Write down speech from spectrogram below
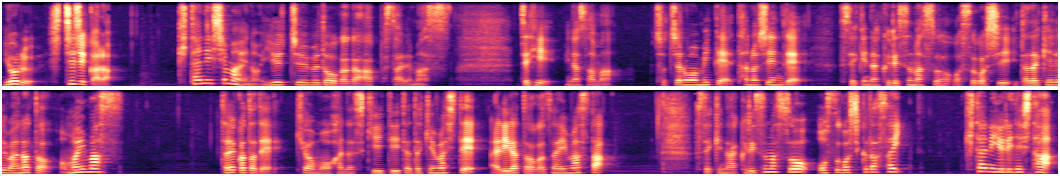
夜7時から北に姉妹の YouTube 動画がアップされます。ぜひ皆様そちらも見て楽しんで素敵なクリスマスをお過ごしいただければなと思います。ということで、今日もお話聞いていただきましてありがとうございました。素敵なクリスマスをお過ごしください。北にゆりでした。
